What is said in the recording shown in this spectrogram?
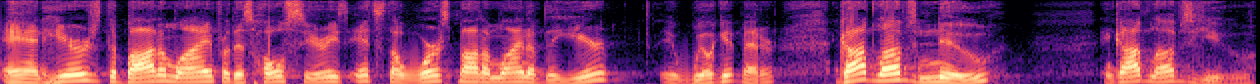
And here's the bottom line for this whole series. It's the worst bottom line of the year. It will get better. God loves new, and God loves you,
